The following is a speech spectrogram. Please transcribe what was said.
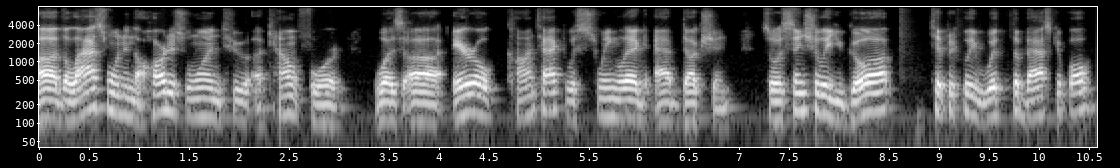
Uh, the last one and the hardest one to account for was uh, aerial contact with swing leg abduction. So essentially, you go up, typically with the basketball,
